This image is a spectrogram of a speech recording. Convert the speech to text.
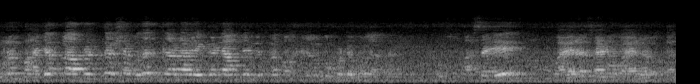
म्हणून भाजपला अप्रत्यक्ष मदत करणारे इकडे आमचे मित्र पक्षाचे लोक खोटे बोलतात असं हे व्हायरस आणि व्हायरल होतात.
